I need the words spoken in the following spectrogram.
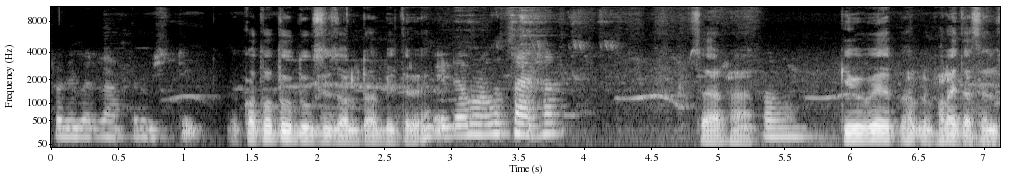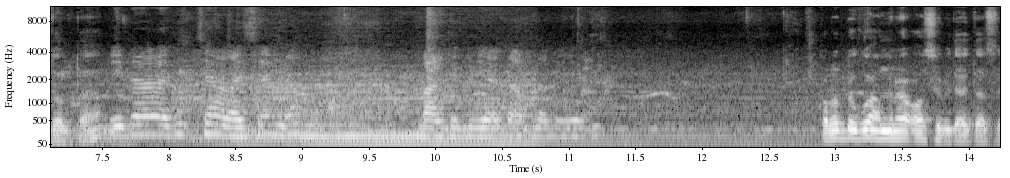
শনিবার রাতের বৃষ্টি। কতটুকু ঢুকছে জলটা ভিতরে? এটা মনে হয় চার হাত স্যার হ্যাঁ। কীভাবে ফলাইতেছেন জলটা? এটা হারাইছে আমরা। বালতি দিয়ে গাবলা দিয়ে। কতটুকু আমরা অসুবিধা হইতাছে?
